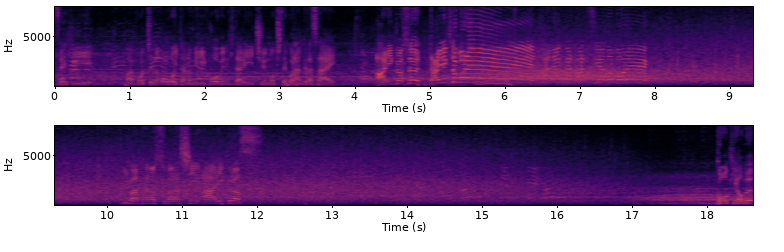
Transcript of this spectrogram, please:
ぜひまあこちらの大分の右神戸の左注目してご覧ください。アーリークロスダイレクトボレー!田中達也のボレー!岩田の素晴らしいアーリークロス。合計呼ぶ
